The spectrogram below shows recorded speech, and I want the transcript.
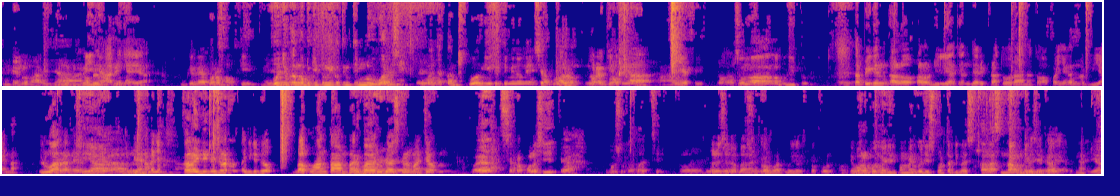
mungkin belum harinya Belum harinya ya Mungkin ya orang hoki. Iya. Gue juga nggak begitu ngikutin tim luar sih. Iya. Kebanyakan gue ngikutin tim Indonesia. Gue kalau nggak begitu iya sih gue nggak nggak begitu. Tapi kan kalau kalau dilihat kan dari peraturan atau apanya kan lebih enak luar kan ya. Iya. Lebih enak aja. Kalau Indonesia kan gitu baku hantam, barbar Iya, udah iya, segala iya. macam. Pokoknya sepak bola sih ya gue suka banget sih. Oh, Lu suka banget. suka buat gue suka bola. Ya, walaupun gak jadi pemain gue jadi supporter juga suka lah senang Juga gitu ya. nah ya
